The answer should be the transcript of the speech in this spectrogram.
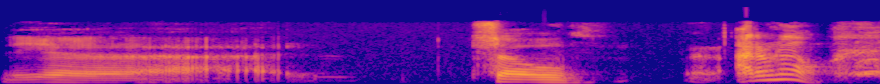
The uh, so I don't know.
